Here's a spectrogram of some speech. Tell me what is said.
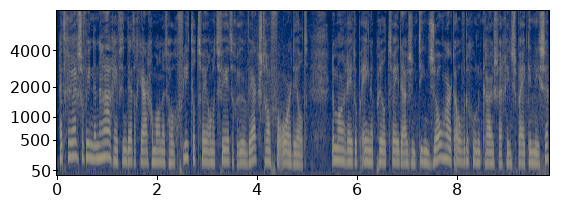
Het gerechtshof in Den Haag heeft een 30-jarige man uit Hoogvliet tot 240 uur werkstraf veroordeeld. De man reed op 1 april 2010 zo hard over de Groene Kruisweg in Spijkenisse...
